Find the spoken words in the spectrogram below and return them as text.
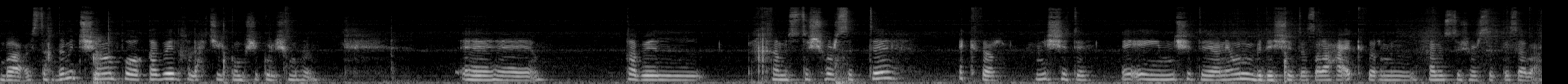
باعوا استخدمت شامبو قبل خل أحكي لكم شي كلش مهم. أه قبل خمسة أشهر ستة أكثر من الشتاء. إي إي من الشتاء يعني أول ما بدأ الشتاء صراحة أكثر من خمسة أشهر ستة سبعة.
